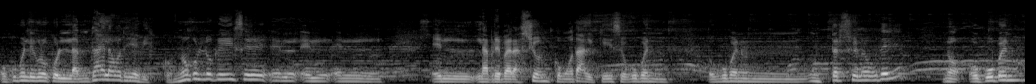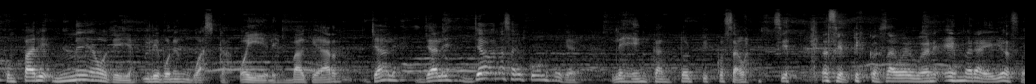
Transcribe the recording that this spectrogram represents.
ocúpenle con la mitad de la botella de pisco, no con lo que dice la preparación como tal, que dice ocupen, ocupen un, tercio de la botella. No, ocupen, compadre, media botella y le ponen huasca. Oye, les va a quedar, ya les, ya les, van a saber cómo les va a quedar. Les encantó el pisco sour. no el pisco sour, weón, es maravilloso.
